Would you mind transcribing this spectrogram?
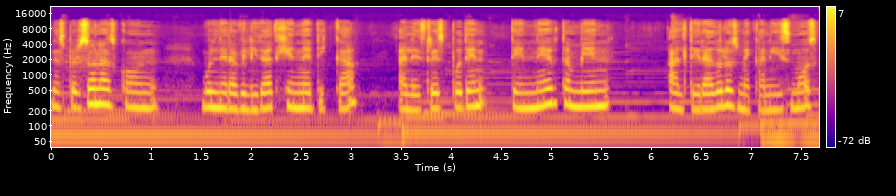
Las personas con vulnerabilidad genética al estrés pueden tener también alterados los mecanismos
